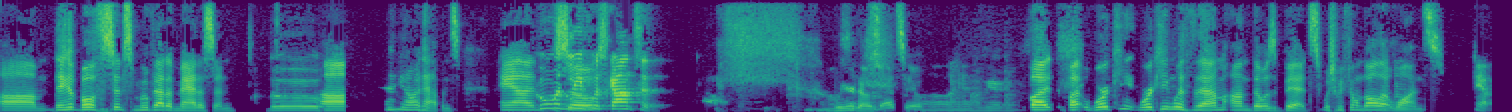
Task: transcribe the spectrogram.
Um, they have both since moved out of Madison. Boo. Uh, you know, it happens. And Who would so- leave Wisconsin? Weirdos, that's who. Oh, yeah, weirdos. But but working working with them on those bits, which we filmed all at Mhm. once, Yeah.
